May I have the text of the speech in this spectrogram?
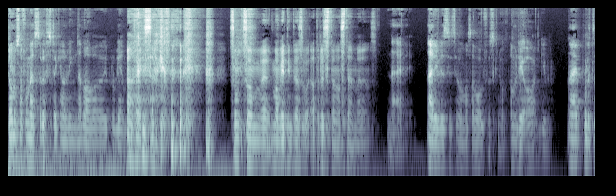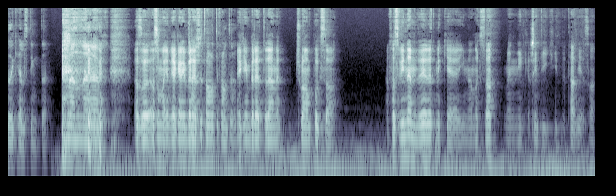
De som får mest röster kan vinna bara, vad är problemet? Ja, exakt. som, som, eh, man vet inte ens att rösterna stämmer ens. Nej. Nej det visar sig vara massa valfusk nog. Ja men det är, ja gud. Nej politik helst inte. Men eh, Alltså, alltså jag kan ju berätta kanske ta något i framtiden. Jag kan ju berätta det här med Trump också. Fast vi nämnde det rätt mycket innan också. Men ni kanske inte gick i detaljer så.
